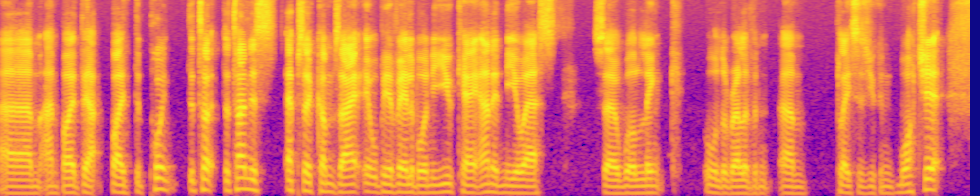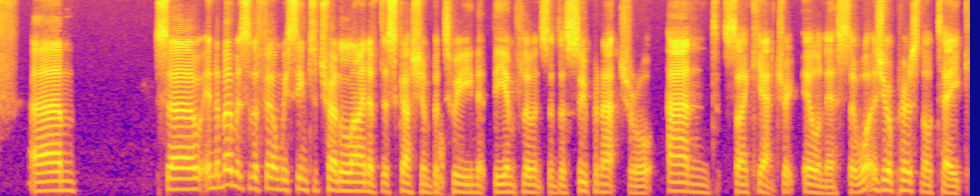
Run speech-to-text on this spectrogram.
Um, and by that, by the point, the, t- the time this episode comes out, it will be available in the UK and in the US. So we'll link all the relevant um, places you can watch it. Um, so, in the moments of the film, we seem to tread a line of discussion between the influence of the supernatural and psychiatric illness. So, what is your personal take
